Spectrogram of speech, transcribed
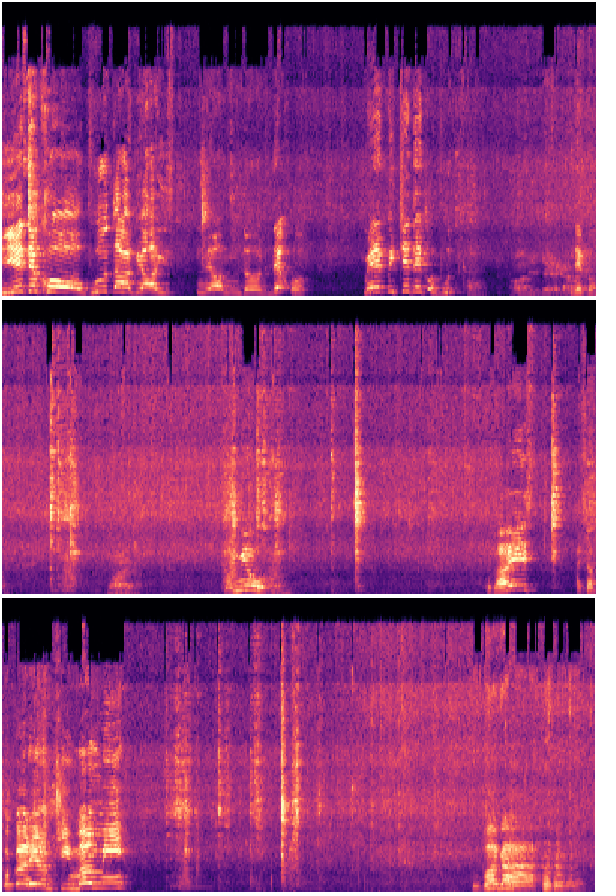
ये देखो भूत आ गया इसमें अंदर देखो। मेरे पीछे देखो भूत खड़ा है। देखो। मम्मी हो। तर गाईस अशा प्रकारे आमची मम्मी। बघा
